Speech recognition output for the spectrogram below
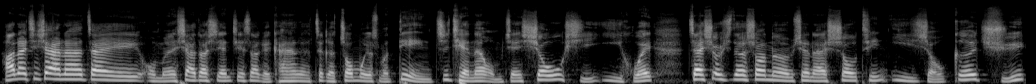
好，那接下来呢，在我们下一段时间介绍给看看这个周末有什么电影之前呢，我们先休息一回。在休息的时候呢，我们先来收听一首歌曲。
